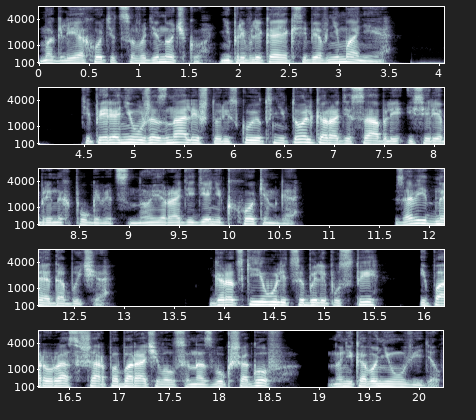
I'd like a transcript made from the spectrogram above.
могли охотиться в одиночку, не привлекая к себе внимания. Теперь они уже знали, что рискуют не только ради сабли и серебряных пуговиц, но и ради денег Хокинга. Завидная добыча. Городские улицы были пусты, и пару раз Шарп оборачивался на звук шагов, но никого не увидел.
